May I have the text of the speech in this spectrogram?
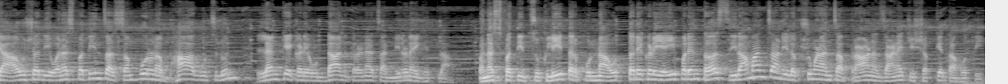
त्या औषधी वनस्पतींचा संपूर्ण भाग उचलून लंकेकडे उड्डाण करण्याचा निर्णय घेतला. वनस्पती चुकली तर पुन्हा उत्तरेकडे येईपर्यंत श्रीरामांचा आणि लक्ष्मणांचा प्राण जाण्याची शक्यता होती.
